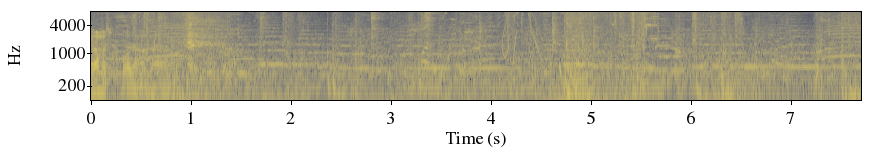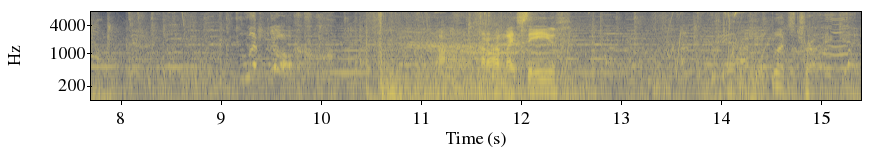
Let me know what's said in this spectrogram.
how much cooldown I have. Save. Let's try again.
